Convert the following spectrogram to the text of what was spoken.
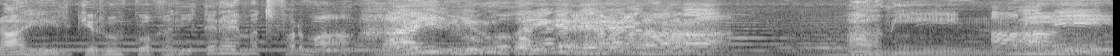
राहील की रूह को गरीक रहमत फरमा। राहील की रूह को गरीक रहमत फरमा। आमीन। आमीन।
